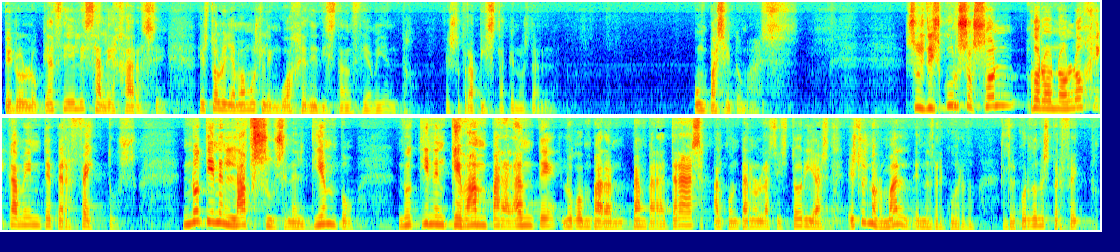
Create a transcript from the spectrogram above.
pero lo que hace él es alejarse. Esto lo llamamos lenguaje de distanciamiento. Es otra pista que nos dan. Un pasito más. Sus discursos son cronológicamente perfectos. No tienen lapsus en el tiempo. No tienen que van para adelante, luego van para atrás al contarnos las historias. Esto es normal en el recuerdo. El recuerdo no es perfecto.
